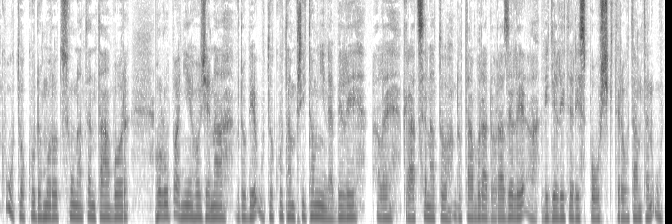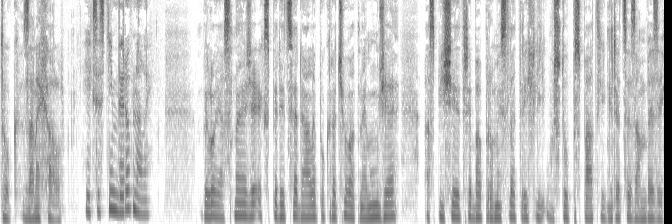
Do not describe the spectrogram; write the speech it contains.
k útoku domorodců na ten tábor. Holub ani jeho žena v době útoku tam přítomní nebyli, ale krátce na to do tábora dorazili a viděli tedy spoušť, kterou tam ten útok zanechal. Jak se s tím vyrovnali? Bylo jasné, že expedice dále pokračovat nemůže a spíše je třeba promyslet rychlý ústup zpátky k řece Zambezi.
